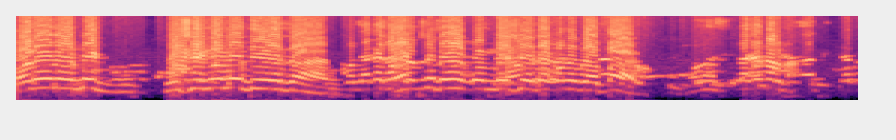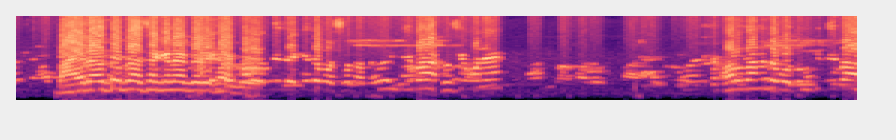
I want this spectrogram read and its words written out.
মনে কম বেশি এটা কোনো ব্যাপার ভাইরা তো বেচা কেনা করে খাবে খুশি মনে দেবো তুমি কি দিবা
